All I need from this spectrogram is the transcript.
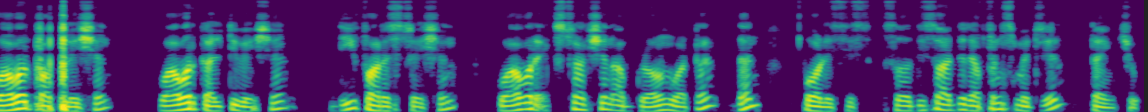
overpopulation, over cultivation, deforestation, over extraction of groundwater, then policies. So these are the reference material. Thank you.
